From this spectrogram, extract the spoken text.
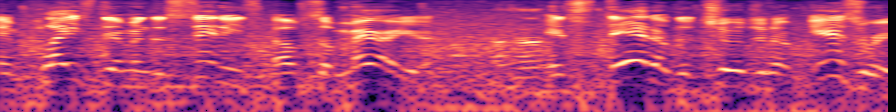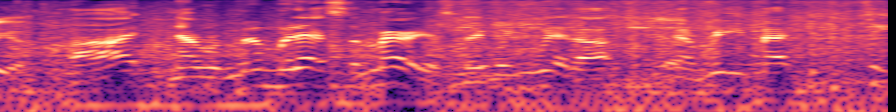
and placed them in the cities of Samaria Uh-huh. instead of the children of Israel. Alright. Now remember that Samaria. Stay where you at, uh. Now read Matthew 10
